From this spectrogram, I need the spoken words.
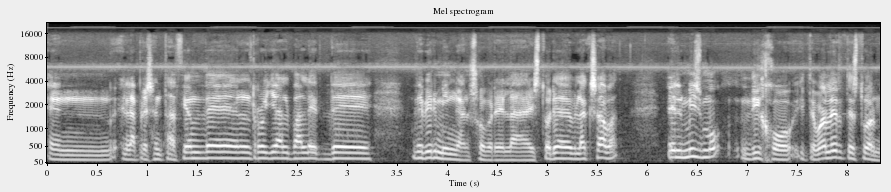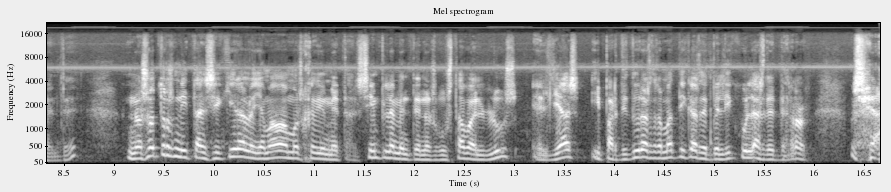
en, la presentación del Royal Ballet de, de Birmingham sobre la historia de Black Sabbath, él mismo dijo, y te voy a leer textualmente, ¿eh? nosotros ni tan siquiera lo llamábamos heavy metal, simplemente nos gustaba el blues, el jazz y partituras dramáticas de películas de terror. O sea,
